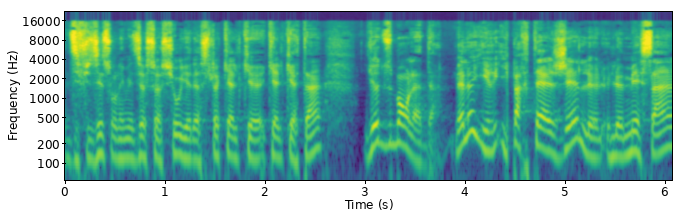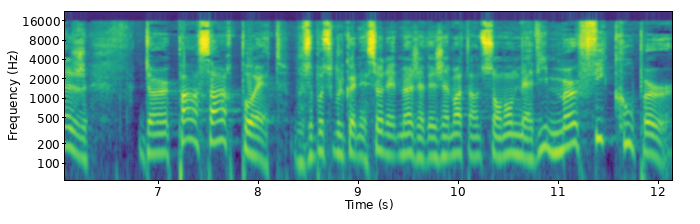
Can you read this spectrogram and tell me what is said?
diffusés sur les médias sociaux il y a de cela quelques temps. Il y a du bon là-dedans. Mais là, il, partageait le message d'un penseur poète. Je ne sais pas si vous le connaissez, honnêtement, j'avais jamais entendu son nom de ma vie. Murphy Cooper.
